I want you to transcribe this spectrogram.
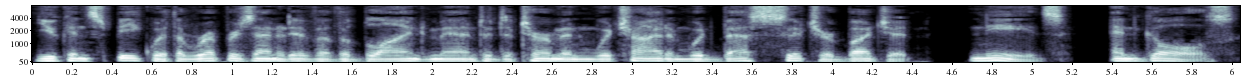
you can speak with a representative of the blind man to determine which item would best suit your budget, needs, and goals.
